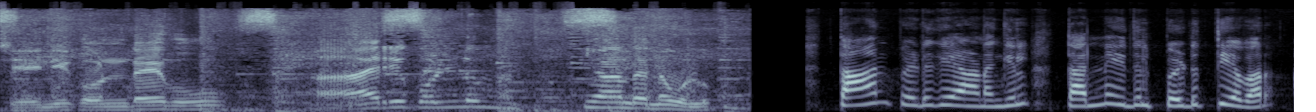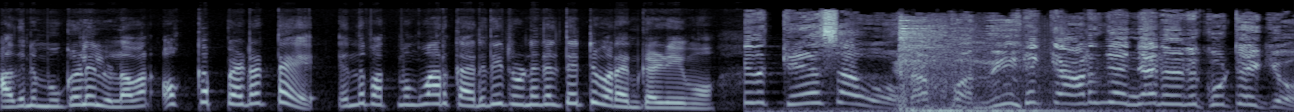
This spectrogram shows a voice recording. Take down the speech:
ശനി കൊണ്ടേ പോവും. ആര് കൊള്ളും? ഞാൻ തന്നെ കൊള്ളും. താൻ പെടുകയാണെങ്കിൽ തന്നെ ഇതിൽ പെടുത്തിയവർ അതിന് മുകളിലുള്ളവർ ഒക്കെ പെടട്ടെ എന്ന് പത്മകുമാർ കരുതിയിട്ടുണ്ടെങ്കിൽ തെറ്റു പറയാൻ കഴിയുമോ? ഇത് കേസാവോ? ഞാൻ ഇതിന് കൂട്ടിവെക്കോ?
